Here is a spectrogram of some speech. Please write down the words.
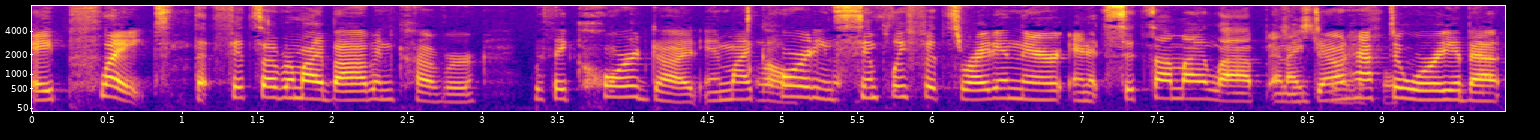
a plate that fits over my bobbin cover with a cord guide and my oh. cording simply fits right in there and it sits on my lap and I don't wonderful. have to worry about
